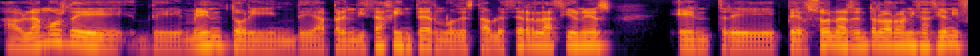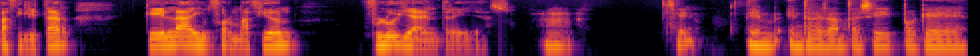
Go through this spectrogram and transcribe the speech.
Hablamos de, mentoring, de aprendizaje interno, de establecer relaciones entre personas dentro de la organización y facilitar que la información fluya entre ellas. Mm. Sí, interesante, sí, porque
